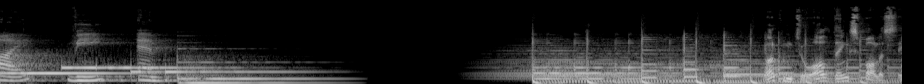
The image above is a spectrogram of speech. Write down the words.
I V M. Welcome to All Things Policy,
